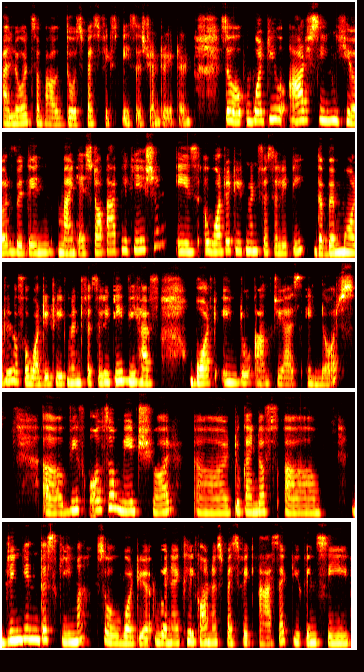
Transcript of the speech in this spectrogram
alerts about those specific spaces generated. So what you are seeing here within my desktop application is a water treatment facility, the BIM model of a water treatment facility we have bought into ArcGIS indoors. Uh, we've also made sure uh, to kind of uh, bring in the schema. So what you, when I click on a specific asset, you can see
